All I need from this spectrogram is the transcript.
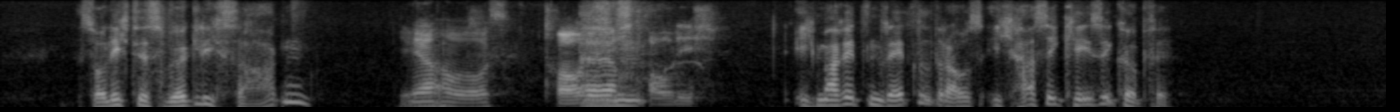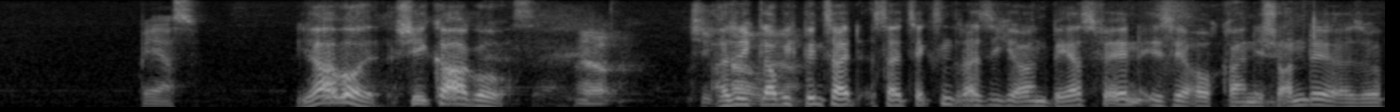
Soll ich das wirklich sagen? Ja, hau raus. Trau dich, Ähm, trau dich. Ich mache jetzt ein Rätsel draus. Ich hasse Käseköpfe. Bears. Jawohl, Chicago. Ja. Also ich Chicago, glaube, ich ja. bin seit, seit 36 Jahren Bears-Fan. Ist ja auch keine Schande. Also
